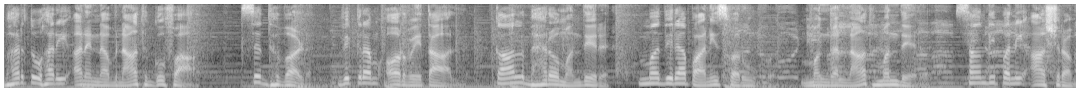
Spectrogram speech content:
ભર્તુહરી અને નવનાથ ગુફા, સિદ્ધવડ, વિક્રમ ઓર વેતાલ કાલ ભૈરવ મંદિર મદિરા પાની સ્વરૂપ, મંગલનાથ મંદિર, સાંદીપની આશ્રમ,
